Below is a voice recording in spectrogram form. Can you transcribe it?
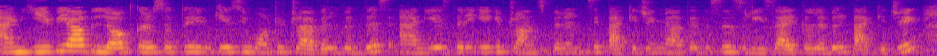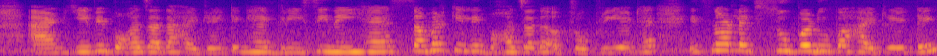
एंड ये भी आप लॉक कर सकते हो in case you want to travel with this and ये इस तरीके के ट्रांसपेरेंट से पैकेजिंग में आता है। This is recyclable packaging and ये भी बहुत ज़्यादा हाइड्रेटिंग है ग्रीसी नहीं है। समर के लिए बहुत ज़्यादा अप्रोप्रिएट है। It's not like super duper hydrating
